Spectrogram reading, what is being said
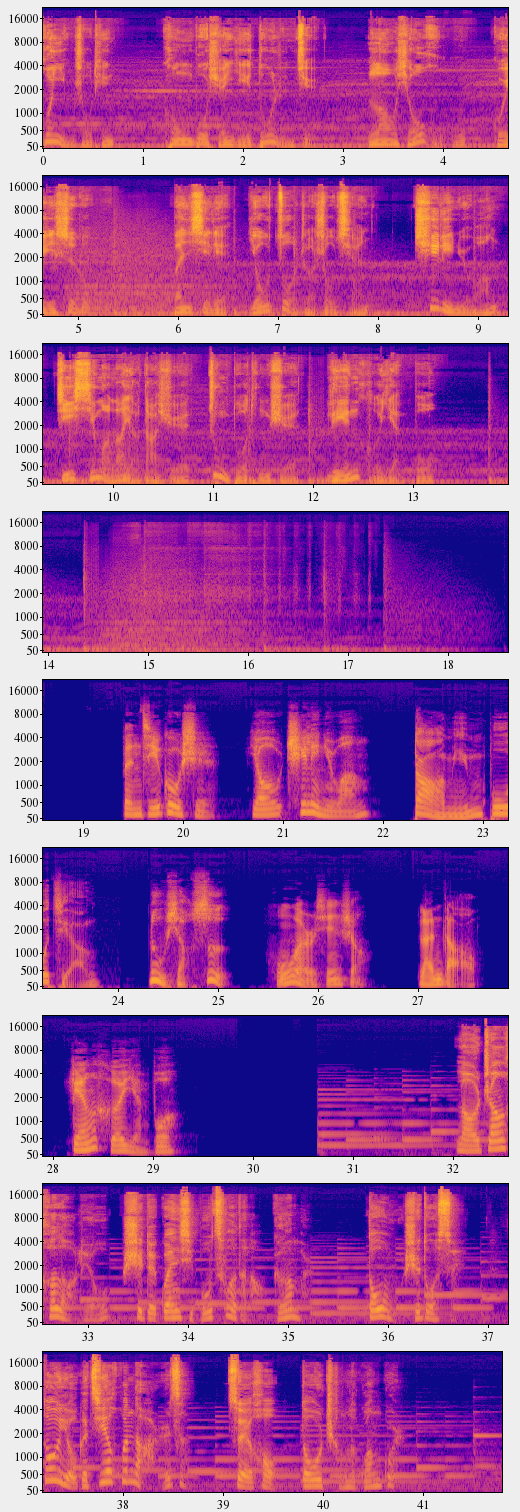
欢迎收听恐怖悬疑多人剧《老小虎鬼事录》。本系列由作者授权，七里女王及喜马拉雅大学众多同学联合演播。本集故事由 Chili 女王大民播讲，陆小四、胡尔先生蓝岛联合演播。老张和老刘是对关系不错的老哥们儿，都五十多岁，都有个结婚的儿子，最后都成了光棍儿。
